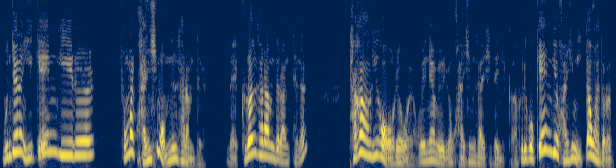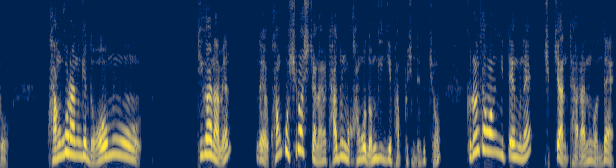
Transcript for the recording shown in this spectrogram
문제는 이 게임기를 정말 관심 없는 사람들, 네, 그런 사람들한테는 다가가기가 어려워요. 왜냐하면 요즘 관심사의 시대니까. 그리고 게임기에 관심이 있다고 하더라도 광고라는 게 너무 티가 나면 네, 광고 싫어하시잖아요. 다들 뭐 광고 넘기기에 바쁘신데, 그쵸? 그런 상황이기 때문에 쉽지 않다라는 건데,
